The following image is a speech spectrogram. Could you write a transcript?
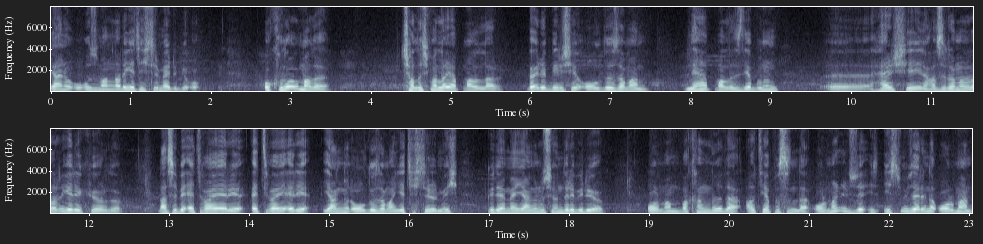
Yani o uzmanları yetiştirmeli. Bir okul olmalı. Çalışmalar yapmalılar. Böyle bir şey olduğu zaman ne yapmalıyız diye bunun e, her şeyini hazırlamaları gerekiyordu. Nasıl bir etfaiye eri, etfaiye eri yangın olduğu zaman yetiştirilmiş, bir de hemen yangını söndürebiliyor. Orman Bakanlığı da altyapısında, orman ismi üzerinde orman.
